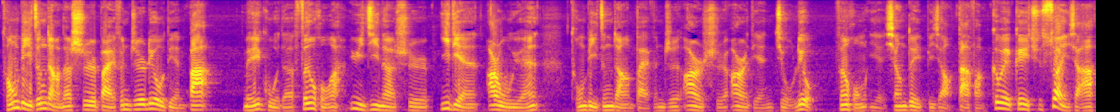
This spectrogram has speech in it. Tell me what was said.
同比增长呢是百分之六点八。每股的分红啊，预计呢是一点二五元，同比增长百分之二十二点九六，分红也相对比较大方。各位可以去算一下啊，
